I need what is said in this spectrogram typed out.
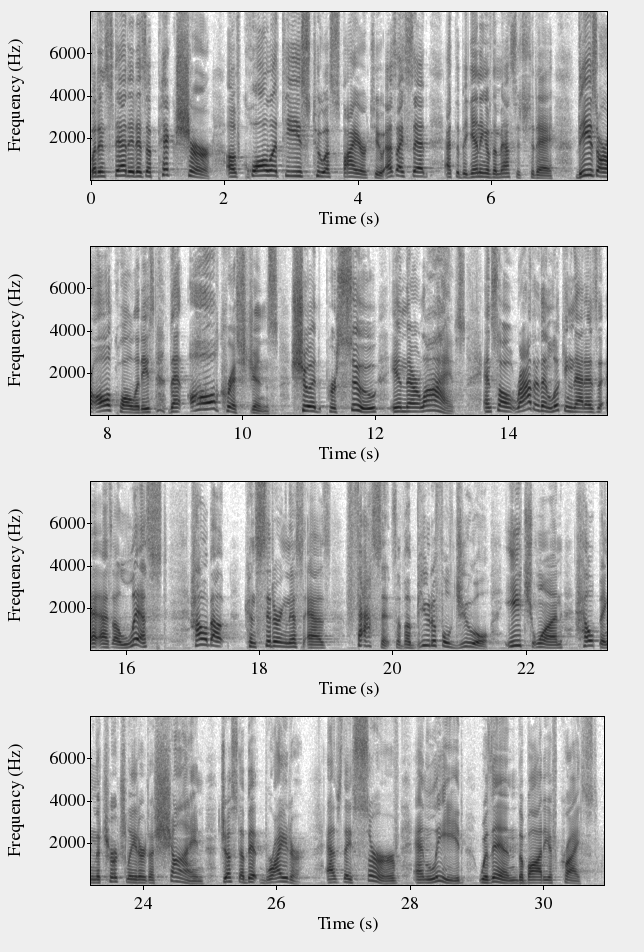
but instead it is a picture of qualities to aspire to. As I said at the beginning of the message today, these are all qualities that all Christians should pursue in their lives. And so rather than looking at that as, as a list, how about considering this as facets of a beautiful jewel, each one helping the church leader to shine just a bit brighter as they serve and lead within the body of Christ.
